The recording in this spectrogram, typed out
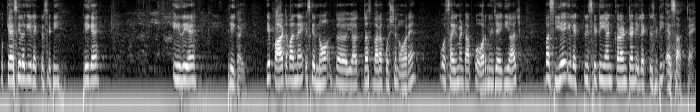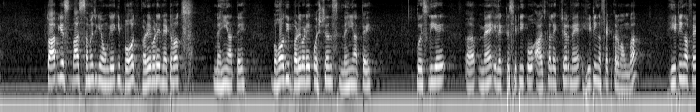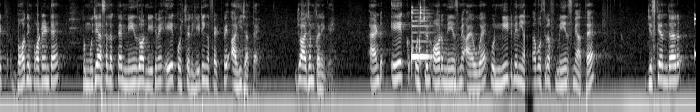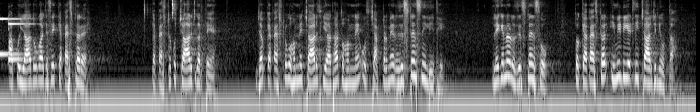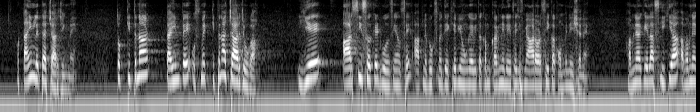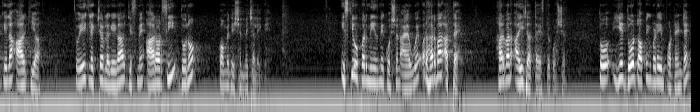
तो कैसी लगी इलेक्ट्रिसिटी? ठीक है? इजी है? ठीक है। ये पार्ट वन है, इसके नौ या दस बारह क्वेश्चन और हैं। वो असाइनमेंट आपको और मिल जाएगी आज। बस ये electricity and current and electricity ऐसा आता है। तो आप ये बात समझ गए होंगे कि बहुत बड़े बड़े नेटवर्क्स नहीं आते बहुत ही बड़े बड़े क्वेश्चंस नहीं आते। तो इसलिए आ, मैं इलेक्ट्रिसिटी को आज का लेक्चर में हीटिंग अफेक्ट करवाऊँगा। हीटिंग अफेक्ट बहुत इंपॉर्टेंट है। तो मुझे ऐसा लगता है मेंस और नीट में एक क्वेश्चन हीटिंग अफेक्ट पे आ ही जाता है जो आज हम करेंगे। एंड एक क्वेश्चन और मेंस में आया हुआ है। वो नीट में नहीं आता वो सिर्फ़ मेंस में आता है। जिसके अंदर आपको याद होगा, जैसे कैपेसिटर है। कैपेसिटर को चार्ज करते हैं। जब कैपेसिटर को हमने चार्ज किया था तो हमने उस चैप्टर में रेजिस्टेंस नहीं ली थी। लेकिन अगर रेजिस्टेंस हो तो कैपेसिटर इमीडिएटली चार्ज नहीं होता। और टाइम लेता है चार्जिंग में। तो कितना टाइम पे उसमें कितना चार्ज होगा? ये आरसी सर्किट बोलते हैं उसे। आपने बुक्स में देखे भी होंगे, अभी तक हम कर नहीं रहे थे, जिसमें आर और सी का कॉम्बिनेशन है। हमने अकेला सी किया, अब हमने अकेला आर किया। तो एक लेक्चर लगेगा जिसमें आर और सी दोनों कॉम्बिनेशन में चलेंगे। इसके ऊपर मेज में क्वेश्चन आया हुआ है और हर बार आता है। हर बार आ ही जाता है इस पर क्वेश्चन तो ये दो टॉपिक बड़े इंपॉर्टेंट हैं।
